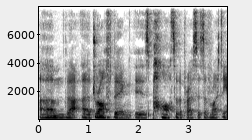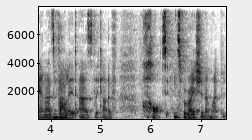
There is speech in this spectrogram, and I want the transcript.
um, that uh, drafting is part of the process of writing and as valid as the kind of hot inspiration that might,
